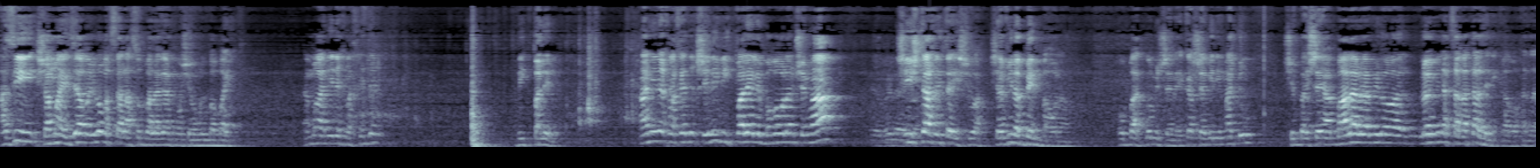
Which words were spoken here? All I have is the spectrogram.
אז היא שמעה את זה, אבל היא לא רצתה לעשות בלאגן כמו שאומרים בבית. אמרה, אני אלך לחדר ואתפלל. אני אלך לחדר שלי ואתפלל לבורא עולם שמה? שישלח לי את הישועה, שיביא לה בן בעולם. או בת, לא משנה, העיקר שיביא לי משהו שהבעלה לא יביא, לו, לא יביא לה צרתה, זה נקרא בחז"ל.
